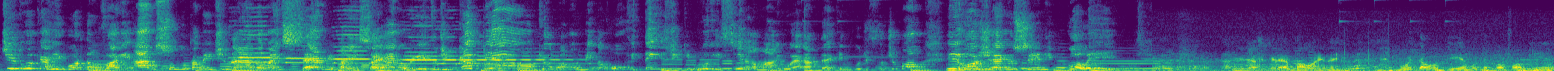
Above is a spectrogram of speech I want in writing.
Título que a rigor não vale absolutamente nada, mas serve para ensaiar o grito de campeão que o Morumbi não ouve desde que Murici Ramalho era técnico de futebol e Rogério Ceni goleiro. Ele acha que ele é bom ainda, hein? Muita ondinha, muita fofoquinha.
